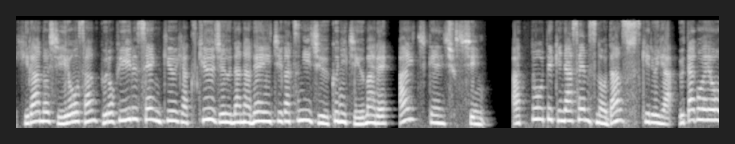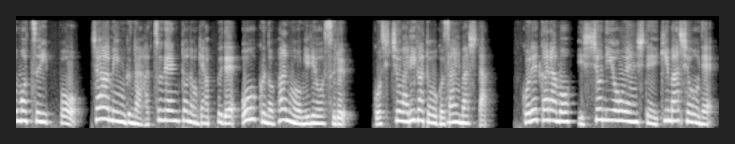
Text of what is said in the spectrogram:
平野志陽さんプロフィール1997年1月29日生まれ、愛知県出身。圧倒的なセンスのダンススキルや歌声を持つ一方、チャーミングな発言とのギャップで多くのファンを魅了する。ご視聴ありがとうございました。これからも一緒に応援していきましょうね。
